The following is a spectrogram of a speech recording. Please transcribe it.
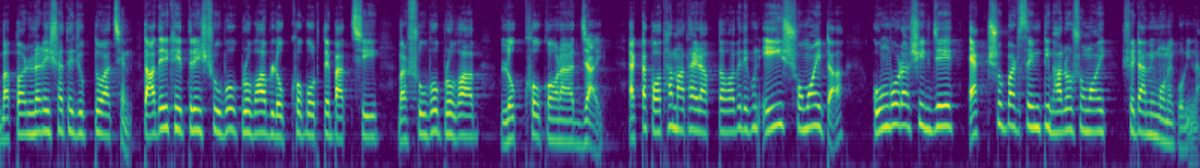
বা পার্লারের সাথে যুক্ত আছেন, তাদের ক্ষেত্রে শুভ প্রভাব লক্ষ্য করতে পাচ্ছি বা শুভ প্রভাব লক্ষ্য করা যায়। একটা কথা মাথায় রাখতে হবে, দেখুন এই সময়টা কুম্ভ রাশির যে একশো পার্সেন্টই ভালো সময় সেটা আমি মনে করি না।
